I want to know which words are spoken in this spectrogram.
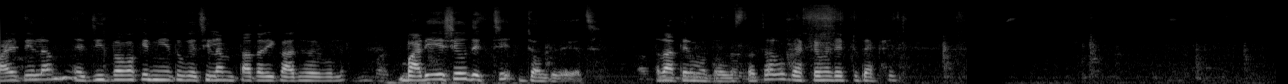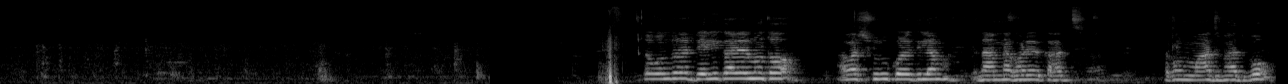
বাড়িতে এলাম। জিৎ বাবাকে নিয়ে তো গেছিলাম, তাড়াতাড়ি কাজ হবে বলে। বাড়ি এসেও দেখছি জল বেড়ে গেছে। রাতের মতো অবস্থা। চলো ব্যাক ক্যামেরা একটু দেখাই। তো বন্ধুরা ডেলিকারের মতো আবার শুরু করে দিলাম রান্নাঘরের কাজ। এখন মাছ ভাজবো।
